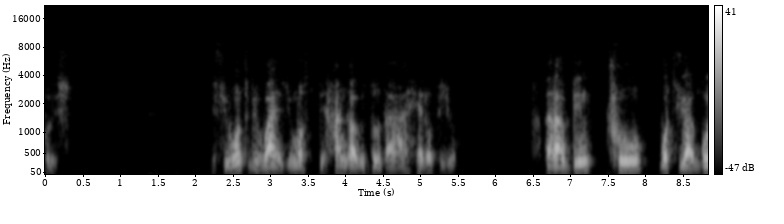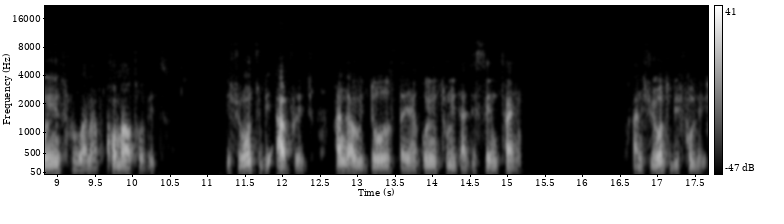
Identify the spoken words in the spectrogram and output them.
foolish? If you want to be wise, you must be hang out with those that are ahead of you, that have been through what you are going through and have come out of it. If you want to be average, hang out with those that are going through it at the same time. And if you want to be foolish,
